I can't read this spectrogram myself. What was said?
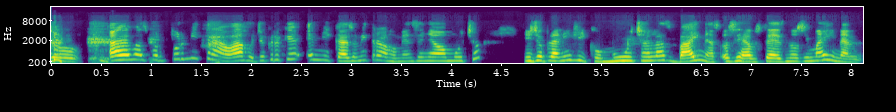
yo, además por, por mi trabajo, yo creo que en mi caso mi trabajo me ha enseñado mucho y yo planifico muchas las vainas. O sea, ustedes no se imaginan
